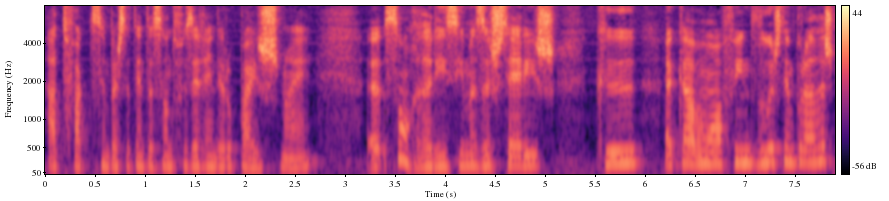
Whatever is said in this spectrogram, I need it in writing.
há de facto sempre esta tentação de fazer render o peixe, não é? Uh, são raríssimas as séries que acabam ao fim de duas temporadas,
